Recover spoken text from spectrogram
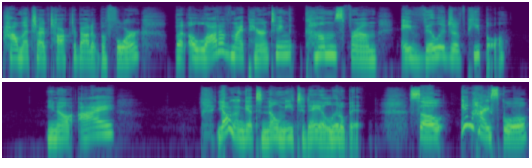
how much I've talked about it before, but a lot of my parenting comes from a village of people. You know, I, y'all gonna get to know me today a little bit. So in high school,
